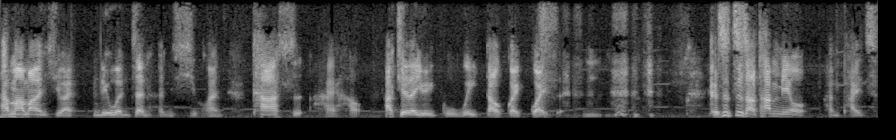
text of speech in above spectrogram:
他妈妈很喜欢，刘文正很喜欢，他是还好，他觉得有一股味道怪怪的，嗯，可是至少他没有很排斥，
